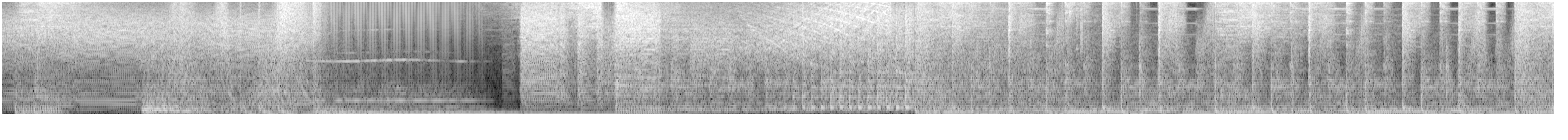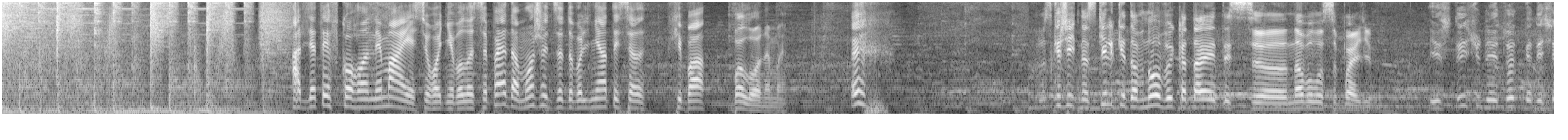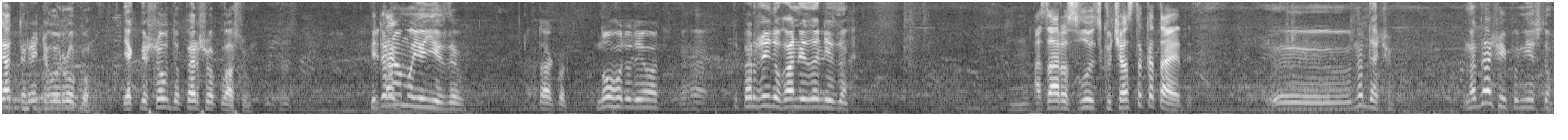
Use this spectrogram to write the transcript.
А для тих, в кого немає сьогодні велосипеда, можуть задовольнятися хіба балонами. Розкажіть, наскільки давно ви катаєтесь е, на велосипеді? із 1953 року, як пішов до першого класу. Під так- рамою їздив. Так от. Ногу туди от. Тепер вже й до хани залізу. А зараз в Луцьку часто катаєтесь? Е, на дачу. На дачу і по місту.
